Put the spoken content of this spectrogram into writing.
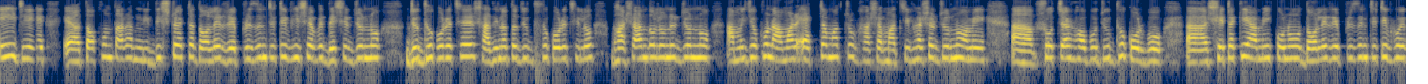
এই যে তখন তারা নির্দিষ্ট একটা দলের রিপ্রেজেন্টেটিভ হিসেবে দেশের জন্য যুদ্ধ করেছে স্বাধীনতা যুদ্ধ করেছিল ভাষা আন্দোলনের জন্য। আমি যখন আমার একটা মাত্র ভাষা মাতৃভাষার জন্য আমি আহ সোচ্চার হব যুদ্ধ করব আহ সেটা কি আমি কোনো দলের রিপ্রেজেন্টেটিভ হয়ে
